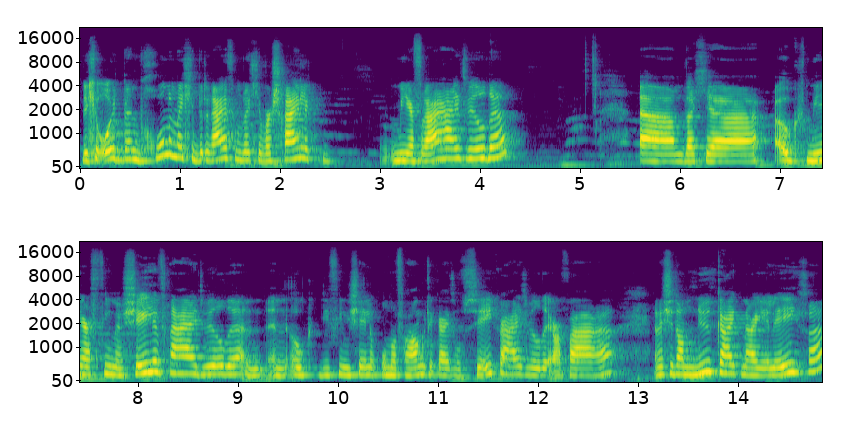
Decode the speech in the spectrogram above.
Dat je ooit bent begonnen met je bedrijf omdat je waarschijnlijk meer vrijheid wilde. Ehm, dat je ook meer financiële vrijheid wilde en, en ook die financiële onafhankelijkheid of zekerheid wilde ervaren. En als je dan nu kijkt naar je leven,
